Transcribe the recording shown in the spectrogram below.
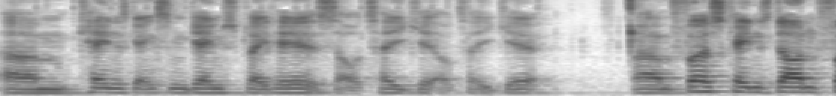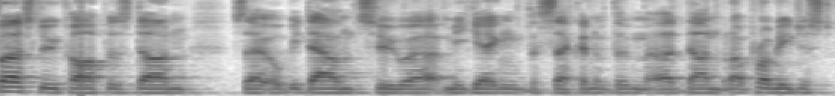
Um, Kane's getting some games played here, so I'll take it, I'll take it. Um, first Kane's done, first Luke Harper's done, so it'll be down to uh, me getting the second of them uh, done, but I'll probably just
